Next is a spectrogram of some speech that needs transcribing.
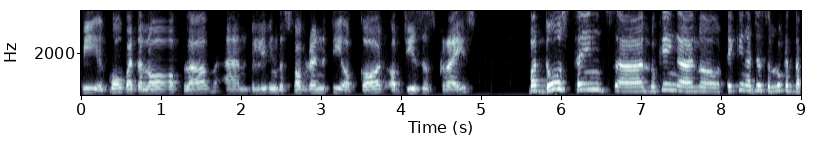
we go by the law of love and believing the sovereignty of God of Jesus Christ. But those things, looking, you know, taking a, just a look at the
